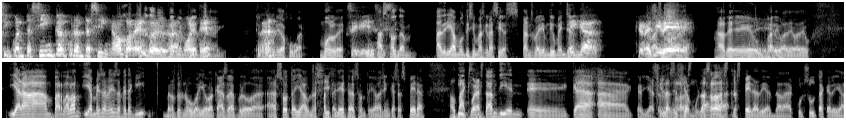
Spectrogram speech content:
55 a 45. No, joder, No, ben muerte. fet. Clar. Hem venido a jugar. Molt bé. Sí, sí, sí. Escolta'm, Adrià, moltíssimes gràcies. Ens veiem diumenge. Vinga, que Que vagi vagi bé. Molt Adéu, adéu, adéu, adéu. I ara en parlàvem, i a més a més, de fet, aquí, vosaltres no ho veieu a casa, però a, a sota hi ha unes Sí. pantalletes on hi ha la gent que s'espera. I quan estàvem dient eh, que, eh, que ja Si la la sala, la sala d'espera de, de la consulta, que deia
